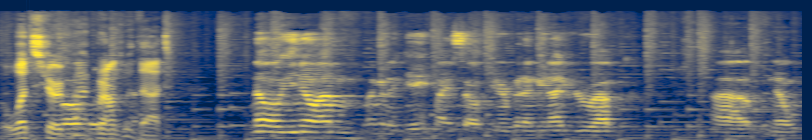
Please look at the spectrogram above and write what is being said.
what's your oh, background with that? No, you know, I'm I'm gonna date myself here, but I mean, I grew up uh, you know,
